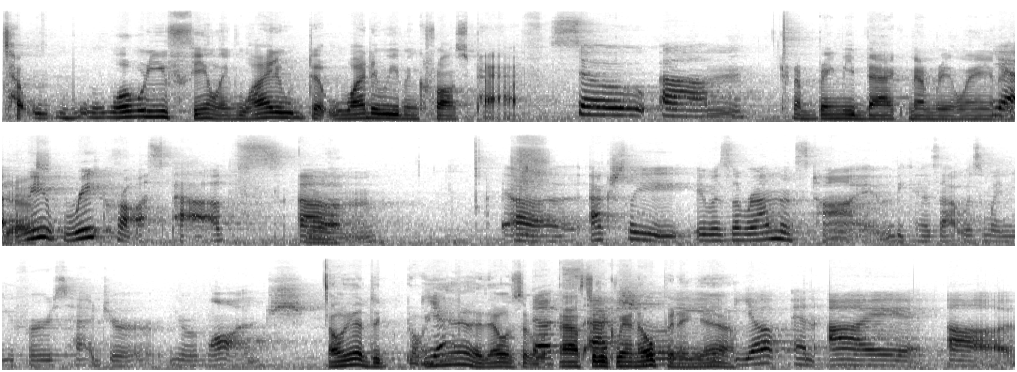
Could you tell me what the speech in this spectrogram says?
t- what were you feeling? Why do why did we even cross paths? So um, Kind of bring me back memory lane, I yeah, we recrossed paths. Yeah. Uh, actually, it was around this time because that was when you first had your your launch. oh yeah, the, oh Yeah, yeah, that was after the grand opening. Yeah. Yep. And I, um,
